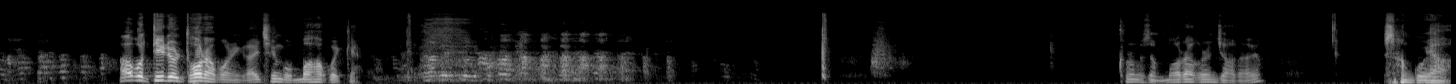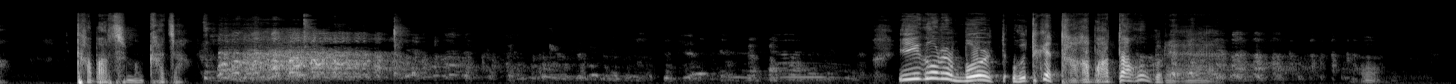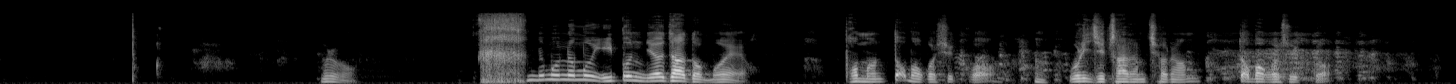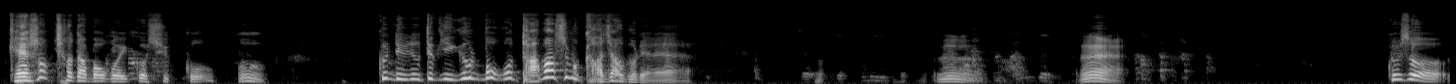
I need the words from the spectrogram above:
하고 뒤를 돌아보니까 이 친구 뭐 하고 있게? 그러면서 뭐라 그런 줄 알아요? 상구야, 다 봤으면 가자. 이거를 뭘 어떻게 다 봤다고 그래? 여러분, 너무 너무 이쁜 여자도 뭐예요? 보면 또 보고 싶고, 어, 우리 집 사람처럼 또 보고 싶고, 계속 쳐다보고 있고 싶고, 어. 근데 어떻게 이걸 보고 다 봤으면 가자 그래. 응. 네. 그래서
